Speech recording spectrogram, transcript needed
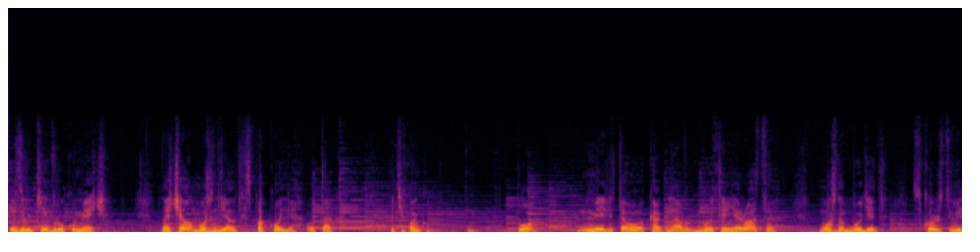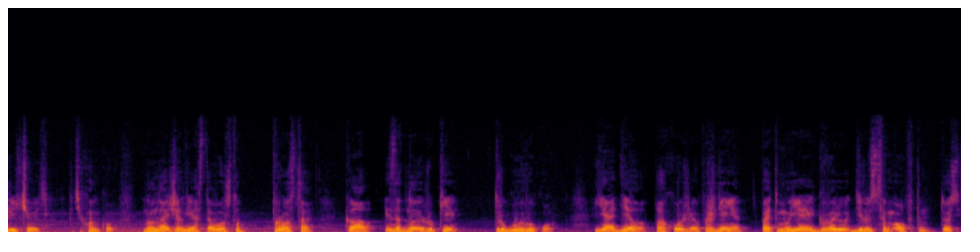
из руки в руку мяч. Сначала можно делать спокойно, вот так, потихоньку. По мере того, как навык будет тренироваться, можно будет скорость увеличивать потихоньку. Но начал я с того, что просто клал из одной руки другую руку. Я делал похожее упражнение, поэтому я и говорю, делюсь своим опытом. То есть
